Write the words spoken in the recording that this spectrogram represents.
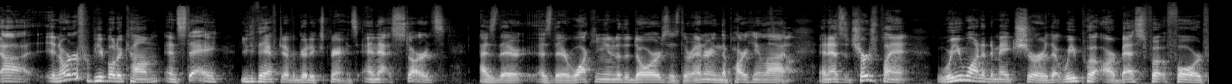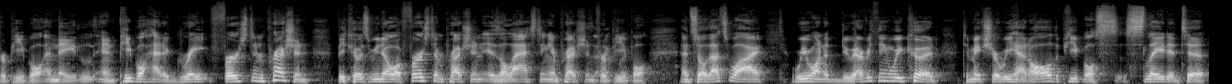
uh, in order for people to come and stay, you, they have to have a good experience, and that starts as they're as they're walking into the doors, as they're entering the parking lot, yeah. and as a church plant, we wanted to make sure that we put our best foot forward for people and they and people had a great first impression because we know a first impression is a lasting impression exactly. for people and so that's why we wanted to do everything we could to make sure we had all the people s- slated to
